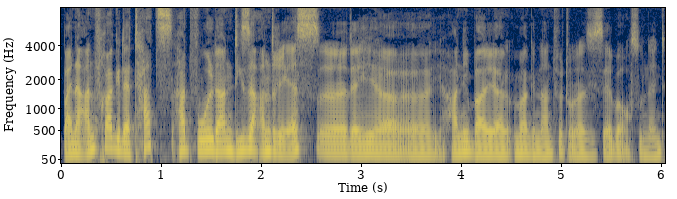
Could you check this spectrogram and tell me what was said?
bei einer Anfrage der Taz hat wohl dann dieser Andreas, äh, der hier äh, Hannibal ja immer genannt wird oder sich selber auch so nennt,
